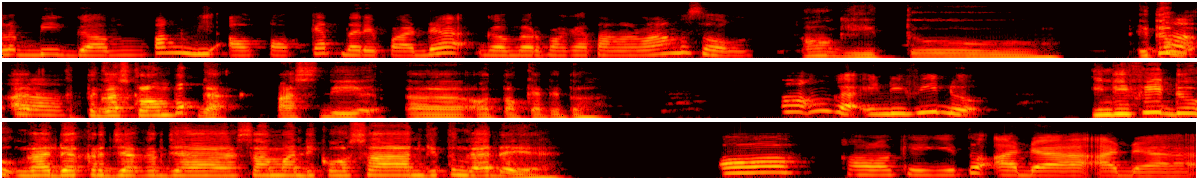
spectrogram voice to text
lebih gampang di AutoCAD daripada gambar pakai tangan langsung. Oh gitu. Itu uh -uh. tugas kelompok nggak pas di uh, AutoCAD itu? Oh enggak, individu. Individu, nggak ada kerja-kerja sama di kosan gitu nggak ada ya? Oh, kalau kayak gitu ada ada.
